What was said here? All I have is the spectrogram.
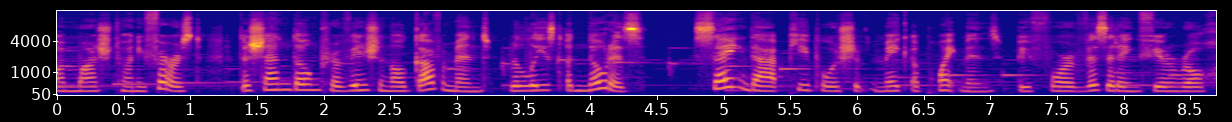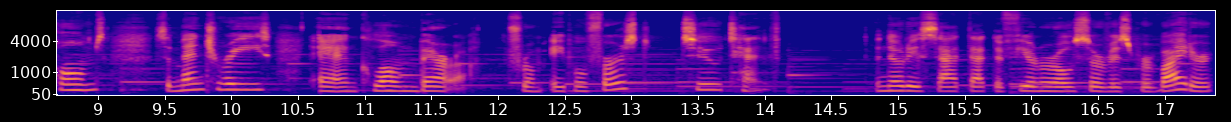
on March 21st, the Shandong provincial government released a notice saying that people should make appointments before visiting funeral homes, cemeteries, and columbara from April 1st to 10th. The notice said that the funeral service provider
